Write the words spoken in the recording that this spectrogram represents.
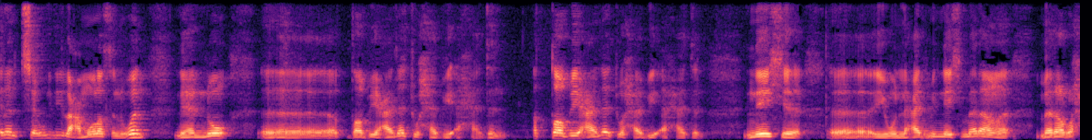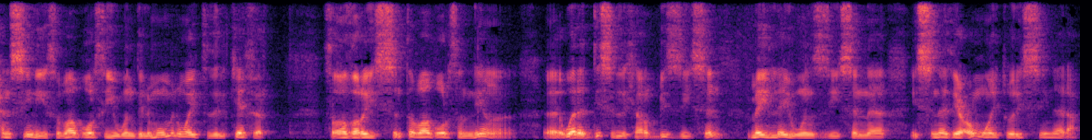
كلام تساوي لي العمورة نوان لأنه آه الطبيعة لا تحابي أحدا. الطبيعة لا تحابي أحدا. نيك آه، يون العالمين نيك مرا مرا روح نسيني ثبابورث يون المؤمن ويت الكافر. ثغضر يسن ثبابورث ني آه، ولا ديس لك ربي الزيسن ما إلا يون زيسن يسن ذي عم ويتوري السينارا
